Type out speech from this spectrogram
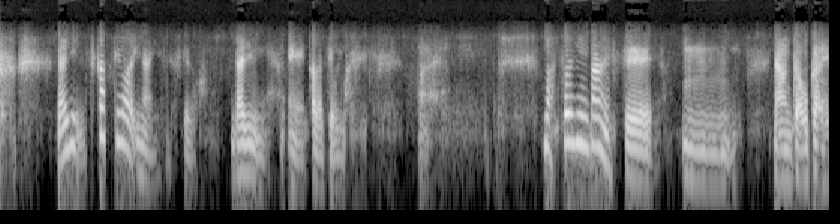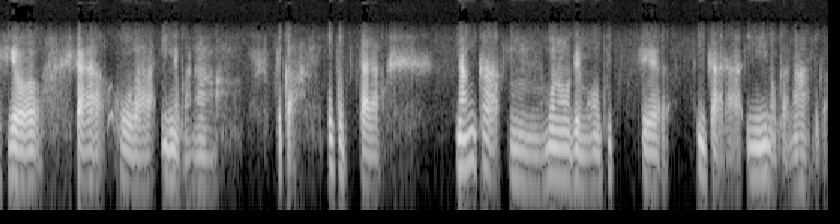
大事に使ってはいないんですけど、大事に、えー飾っております。はい。まあ、それに関して、うん、なんかお返しをした方がいいのかな、とか、送ったら、なんか、うん、物でも送っていたらいいのかな、とか、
